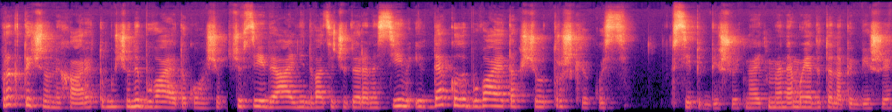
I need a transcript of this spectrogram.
практично не харить, тому що не буває такого, що, що всі ідеальні 24 на 7, і деколи буває так, що трошки якось. Всі підбільшують, навіть мене моя дитина підбільшує.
